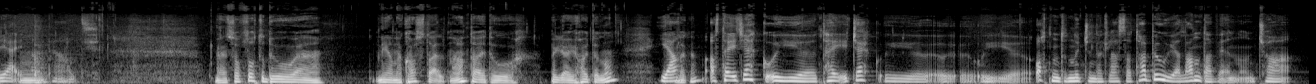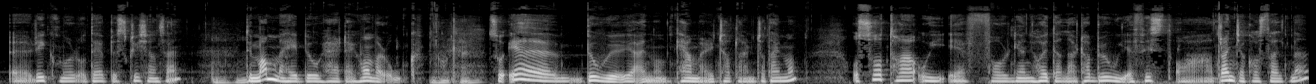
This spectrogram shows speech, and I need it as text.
Ja, ja, det hadde Men så flott du... Uh, Nianna Kostelna, da er du Byrja i Høytelån? Ja, altså da jeg gikk i, da jeg gikk i, i 8. og 9. klasse, da bor jeg landavennen tja uh, Rigmor og Debus Kristiansen. Mm -hmm. Til mamma hei bo her da hun var ung. Okay. Så jeg bo i en kamer i Tjattlaren Tjattaimon. Og så ta og jeg for den i Høytelån, ta bo jeg først av Dranjakosteltene.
